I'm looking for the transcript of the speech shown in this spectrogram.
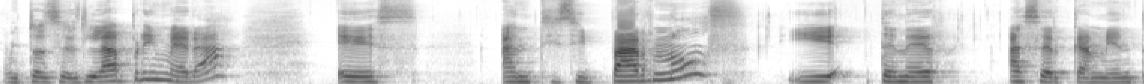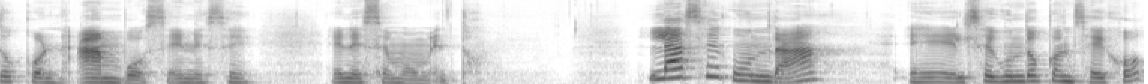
Entonces, la primera es anticiparnos y tener acercamiento con ambos en ese, en ese momento. La segunda, eh, el segundo consejo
